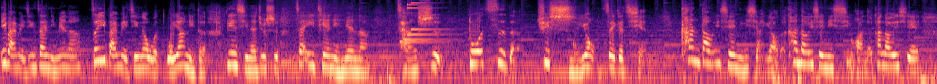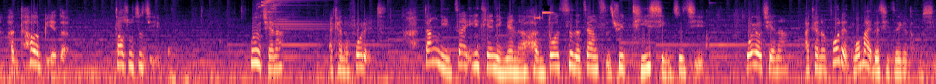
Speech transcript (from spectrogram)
一百美金在里面呢，这一百美金呢，我我要你的练习呢，就是在一天里面呢，尝试多次的去使用这个钱，看到一些你想要的，看到一些你喜欢的，看到一些很特别的，告诉自己，我有钱啊，I can afford it。当你在一天里面呢，很多次的这样子去提醒自己，我有钱啊，I can afford it，我买得起这个东西。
